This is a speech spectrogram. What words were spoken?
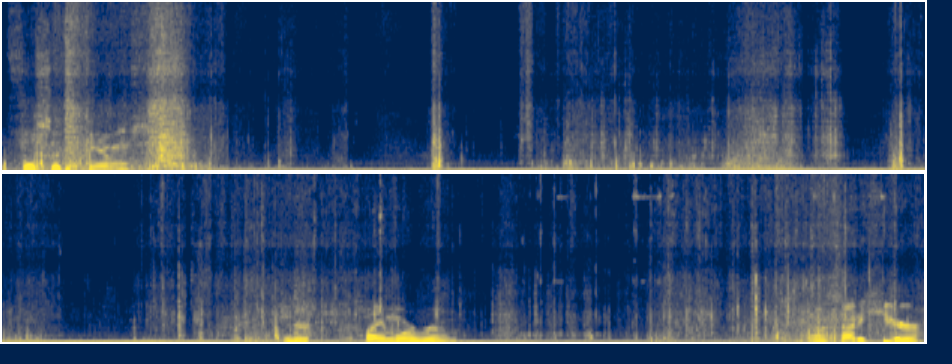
a full set of camis. And there's plenty more room. Now inside of here,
